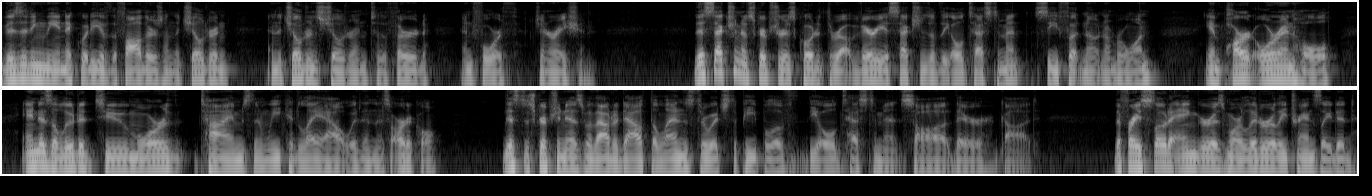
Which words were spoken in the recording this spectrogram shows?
visiting the iniquity of the fathers on the children, and the children's children to the third and fourth generation. This section of Scripture is quoted throughout various sections of the Old Testament, see footnote number one, in part or in whole, and is alluded to more times than we could lay out within this article. This description is, without a doubt, the lens through which the people of the Old Testament saw their God. The phrase slow to anger is more literally translated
